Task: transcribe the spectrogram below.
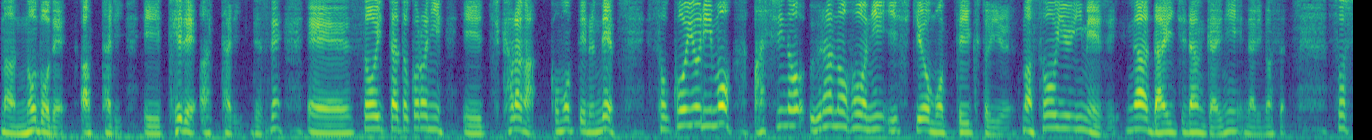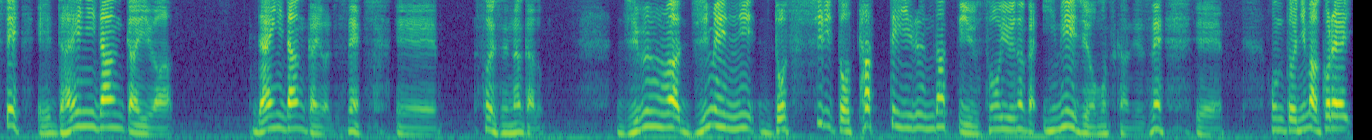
まあ、喉であったり、えー、手であったりですね。えー、そういったところに、え力がこもっているんで、そこよりも足の裏の方に意識を持っていくという、まあ、そういうイメージが第一段階になります。そして、え第二段階は、第二段階はですね、えそうですね、なんか自分は地面にどっしりと立っているんだっていう、そういうなんかイメージを持つ感じですね。えー、本当にまあこれ、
